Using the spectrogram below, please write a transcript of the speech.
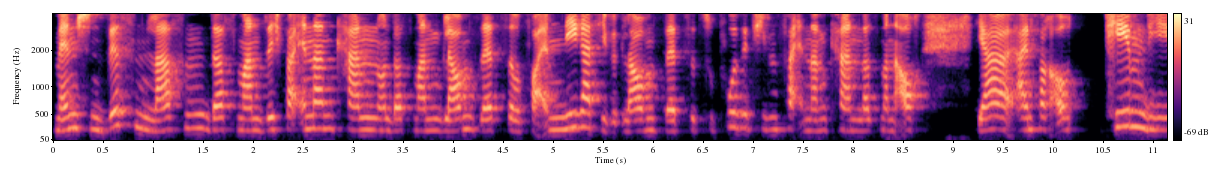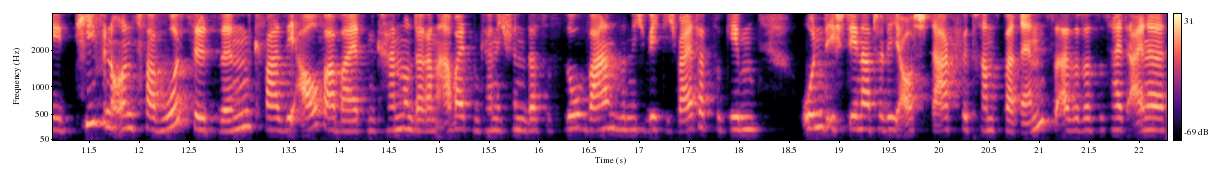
Menschen wissen lassen, dass man sich verändern kann und dass man Glaubenssätze, vor allem negative Glaubenssätze zu positiven verändern kann, dass man auch ja einfach auch Themen, die tief in uns verwurzelt sind, quasi aufarbeiten kann und daran arbeiten kann. Ich finde, das ist so wahnsinnig wichtig weiterzugeben. Und ich stehe natürlich auch stark für Transparenz. Also das ist halt eine,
